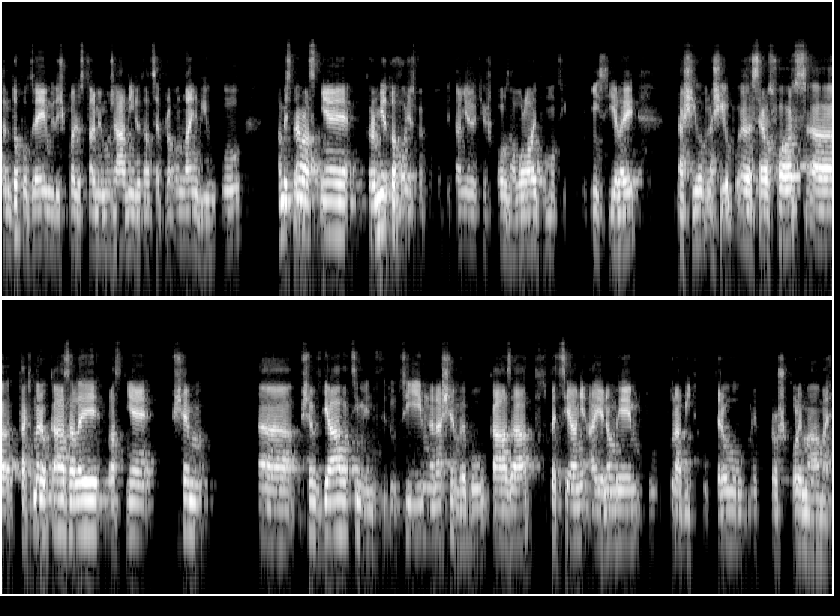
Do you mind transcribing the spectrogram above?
tento podzim, kdy školy dostaly mimořádné dotace pro online výuku. A my jsme vlastně, kromě toho, že jsme pochopitelně do těch škol zavolali pomocí obchodní síly, naší, naší eh, Salesforce, eh, tak jsme dokázali vlastně všem všem vzdělávacím institucím na našem webu ukázat speciálně a jenom jim tu, tu nabídku, kterou my pro školy máme.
